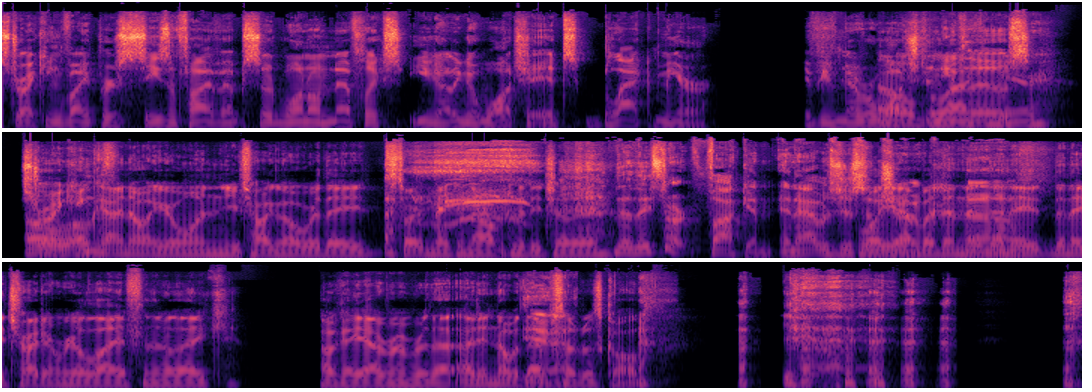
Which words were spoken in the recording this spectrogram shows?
Striking Vipers season five episode one on Netflix. You got to go watch it. It's Black Mirror. If you've never watched any of those, Mirror. Striking Oh, okay, I know what you're one you're talking about where they start making out with each other. no, they start fucking, and that was just well, a joke. yeah, but then they, Uh, then they then they tried it in real life and they're like, okay, yeah, I remember that. I didn't know what the Yeah. episode was called.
